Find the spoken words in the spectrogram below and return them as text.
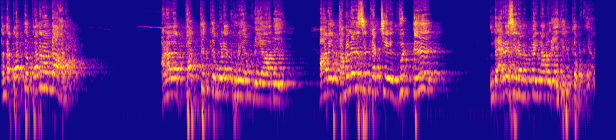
அந்த பத்து பதினொன்றாக ஆனால் பத்துக்கு கூட குறைய முடியாது. ஆகவே தமிழரசு கட்சியை விட்டு இந்த அரசியலமைப்பை நாங்கள் எதிர்க்க முடியாது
